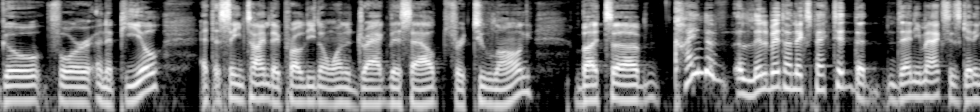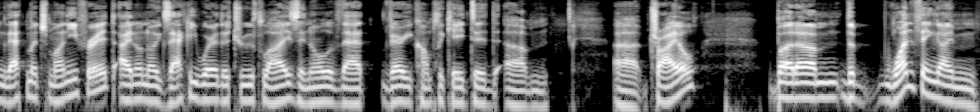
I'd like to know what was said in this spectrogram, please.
go for an appeal, At the same time, they probably don't want to drag this out for too long. But uh, kind of a little bit unexpected that ZeniMax is getting that much money for it. I don't know exactly where the truth lies in all of that very complicated um, uh, trial. But um, the one thing I'm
